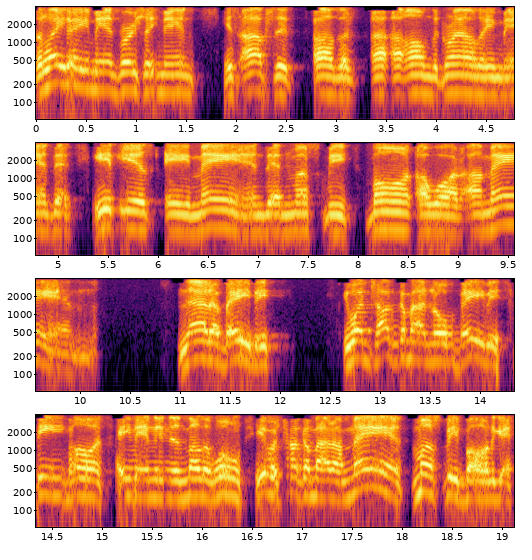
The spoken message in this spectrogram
the later amen verse, amen, is opposite of the uh, uh, on the ground, amen, that it is a man that must be born of water. A man, not a baby. He wasn't talking about no baby being born, amen, in his mother's womb. He was talking about a man must be born again.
